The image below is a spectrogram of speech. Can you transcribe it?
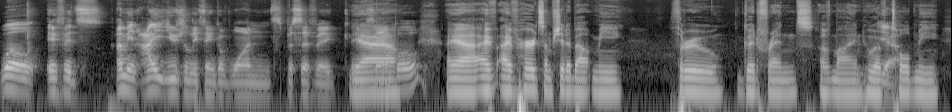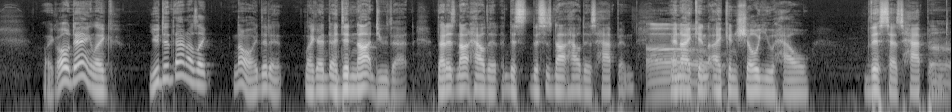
Well, if it's, I mean, I usually think of one specific Yeah. example. Yeah, I've I've heard some shit about me through good friends of mine who have Yeah. told me like, "Oh dang, like you did that?" I was like, "No, I didn't. Like I, I did not do that. That is not how that this this is not how this happened." Oh. And I can I oh. can show you how this has happened Uh,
